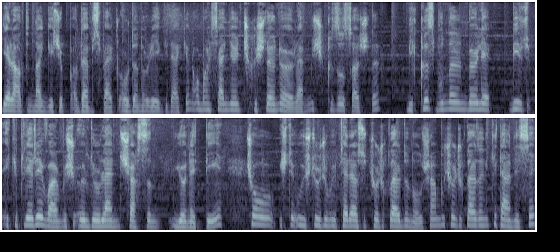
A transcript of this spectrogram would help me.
Yer altından geçip Adamsberg oradan oraya giderken o mahzenlerin çıkışlarını öğrenmiş. Kızıl saçlı bir kız bunların böyle bir ekipleri varmış öldürülen şahsın yönettiği. Çoğu işte uyuşturucu müptelası çocuklardan oluşan bu çocuklardan iki tanesi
